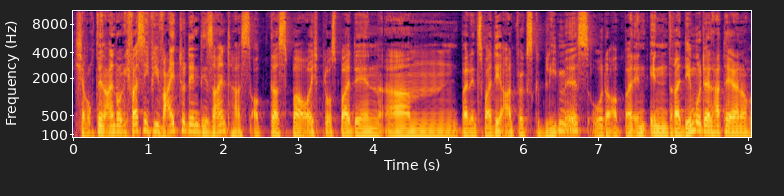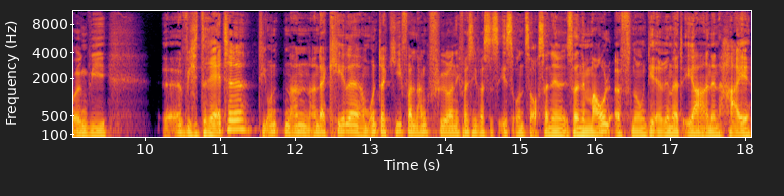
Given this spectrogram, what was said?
ich habe auch den Eindruck, ich weiß nicht, wie weit du den designt hast, ob das bei euch bloß bei den ähm, bei den 2D-Artworks geblieben ist oder ob bei in, in 3D-Modell hat er ja noch irgendwie äh, irgendwelche Drähte, die unten an, an der Kehle, am Unterkiefer langführen. Ich weiß nicht, was das ist. Und auch seine, seine Maulöffnung, die erinnert eher an einen Hai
